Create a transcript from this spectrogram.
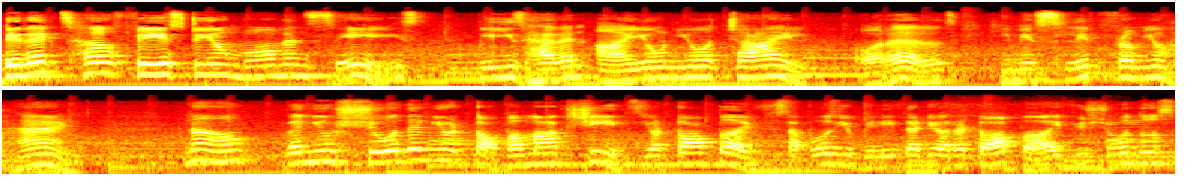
directs her face to your mom and says, Please have an eye on your child, or else he may slip from your hand. Now, when you show them your topper mark sheets, your topper, if suppose you believe that you are a topper, if you show those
